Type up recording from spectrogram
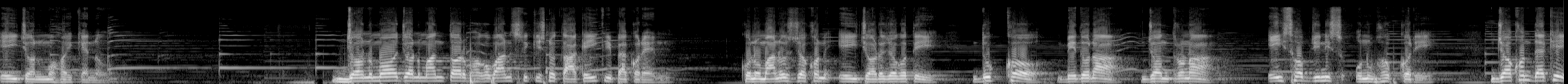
এই জন্ম হয় কেন? জন্ম, জন্মান্তর ভগবান শ্রীকৃষ্ণ তাকেই কৃপা করেন। কোনো মানুষ যখন এই জড়জগতে দুঃখ, বেদনা, যন্ত্রণা এই সব জিনিস অনুভব করে, যখন দেখে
